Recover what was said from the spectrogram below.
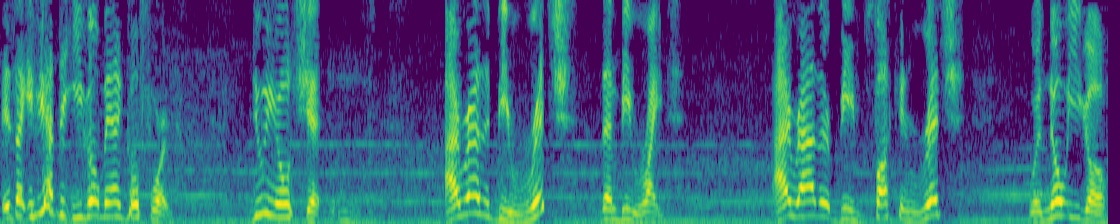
It's like if you have the ego, man, go for it. Do your own shit. I'd rather be rich than be right. I'd rather be fucking rich with no ego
